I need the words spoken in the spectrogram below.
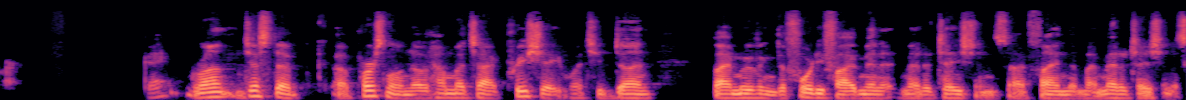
part. Okay. Ron, just a, a, personal note, how much I appreciate what you've done by moving to 45 minute meditations. I find that my meditation is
